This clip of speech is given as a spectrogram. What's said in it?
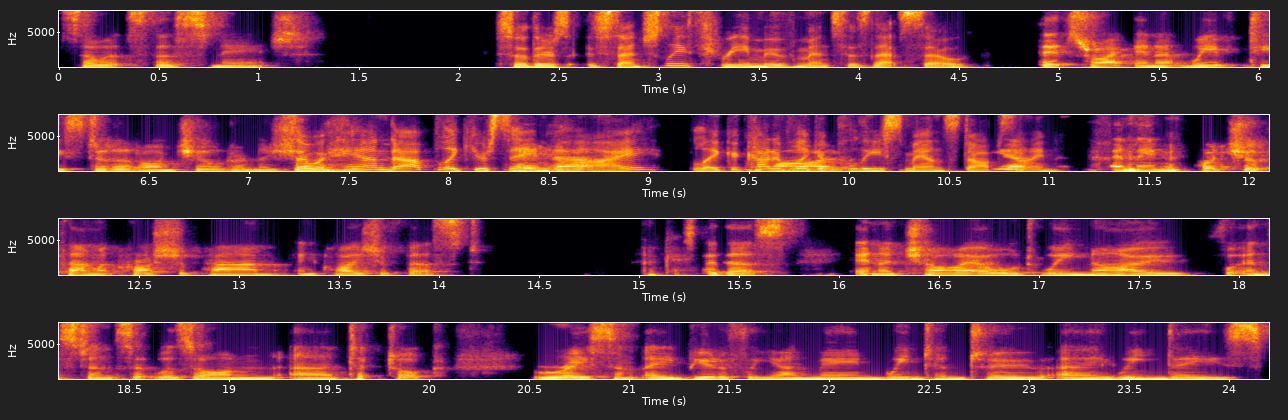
So it's the net. So there's essentially three movements. Is that so? That's right. And it, we've tested it on children as well. So young. a hand up, like you're saying hi, like a kind of like a policeman stop yep. sign. and then put your thumb across your palm and close your fist. Okay. So this. And a child, we know, for instance, it was on uh, TikTok recently, beautiful young man went into a Wendy's,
